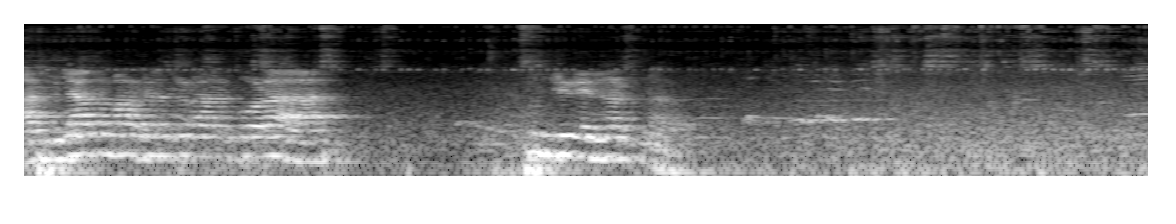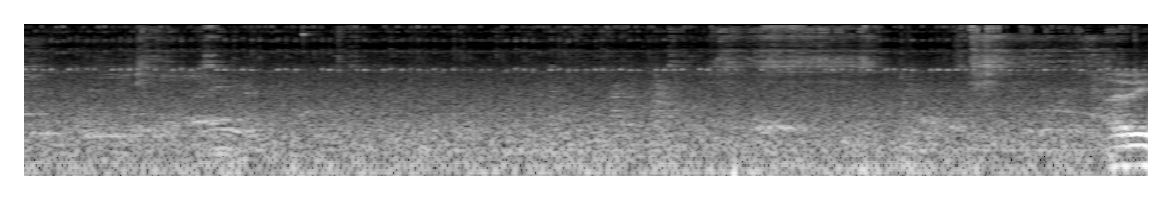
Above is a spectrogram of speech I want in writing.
ఆ సుజాత పలకరించడానికి కూడా పుంజుడు వెళ్ళినట్టున్నారు అవి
